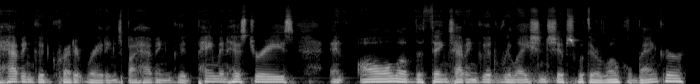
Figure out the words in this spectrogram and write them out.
having good credit ratings, by having good payment histories, and all of the things, having good relationships with their local banker,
